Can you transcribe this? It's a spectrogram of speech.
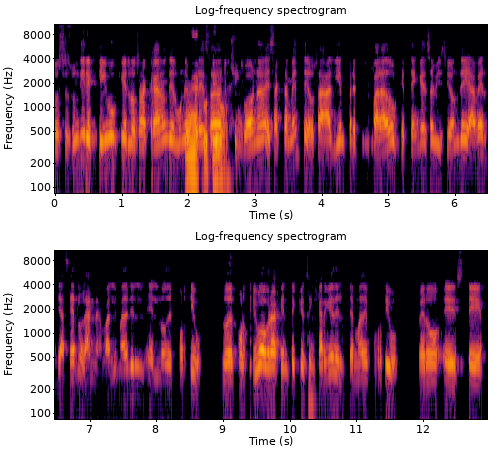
pues es un directivo que lo sacaron de alguna empresa chingona, exactamente, o sea, alguien preparado que tenga esa visión de, a ver, de hacer lana, ¿vale? Madre, el, lo deportivo. Lo deportivo habrá gente que se encargue del tema deportivo, pero este,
